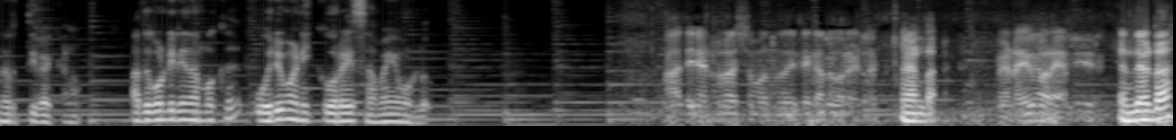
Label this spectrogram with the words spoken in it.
നിർത്തിവെക്കണം. അതുകൊണ്ട് ഇനി നമുക്ക് ഒരു മണിക്കൂറേ സമയമുള്ളൂ. ആദ്യം രണ്ടു പ്രാവശ്യം വന്നതിന്റെ കഥ പറയട്ടെ? വേണ്ട. വേണമെങ്കിൽ പറയാം. എന്താട്ടാ?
